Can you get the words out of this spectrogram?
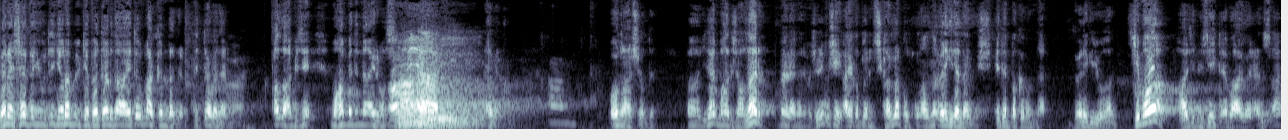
Ve leşefe yudike rabbüke feterde ayeti onun hakkındadır. Bitti o kadar. Allah bizi Muhammed'inden ayırmasın. Evet. O da açıldı. Ha, giden padişahlar böyle efendime söyleyeyim bir şey. Ayakkabılarını çıkarlar, koltuğun altına öyle giderlermiş. Edep bakımından. Öyle gidiyorlar. Kim o? Halid bin Zeyd Ebu Ensar.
